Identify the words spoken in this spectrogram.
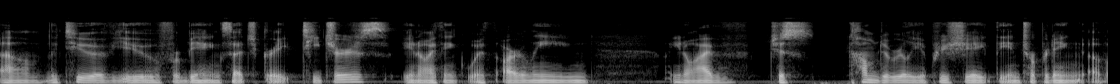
um, the two of you for being such great teachers. You know, I think with Arlene, you know, I've just come to really appreciate the interpreting of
